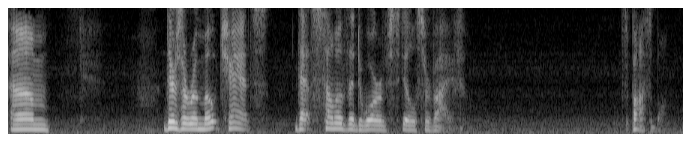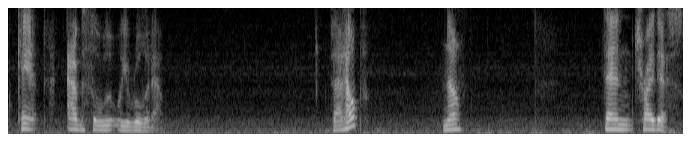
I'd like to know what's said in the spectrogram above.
Um, there's a remote chance that some of the dwarves still survive. It's possible. Can't absolutely rule it out. Does that help? No? Then try this,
